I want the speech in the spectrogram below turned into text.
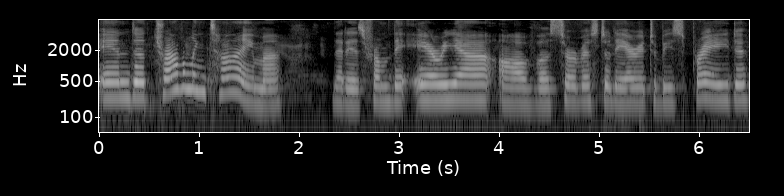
And the traveling time that is from the area of uh, service to the area to be sprayed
